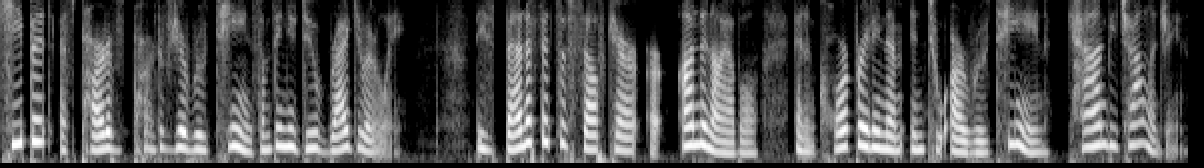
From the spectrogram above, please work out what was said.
keep it as part of part of your routine, something you do regularly. These benefits of self-care are undeniable and incorporating them into our routine can be challenging.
